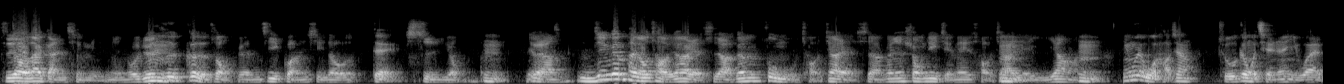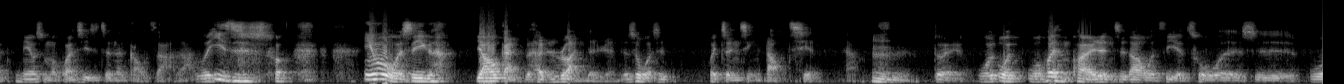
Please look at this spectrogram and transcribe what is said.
只有在感情里面，我觉得是各种人际关系都对，适用。嗯，对啊，你今天跟朋友吵架也是啊，跟父母吵架也是啊，跟兄弟姐妹吵架也一样啊。嗯，因为我好像除了跟我前任以外，没有什么关系是真的搞砸的啊、我的意思是说，因为我是一个腰杆子很软的人，就是我是会真心道歉这样子。嗯对我我我会很快认知到我自己的错，或者是我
